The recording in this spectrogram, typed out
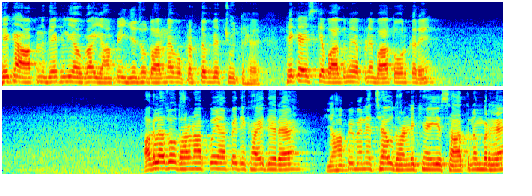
ठीक है, आपने देख लिया होगा, यहाँ पे ये जो उदाहरण है वो कर्तव्य च्युत है। ठीक है, इसके बाद में अपने बात और करें। अगला जो उदाहरण आपको यहाँ पे दिखाई दे रहा है, यहाँ पे मैंने छह उदाहरण लिखे हैं, ये सात नंबर है।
